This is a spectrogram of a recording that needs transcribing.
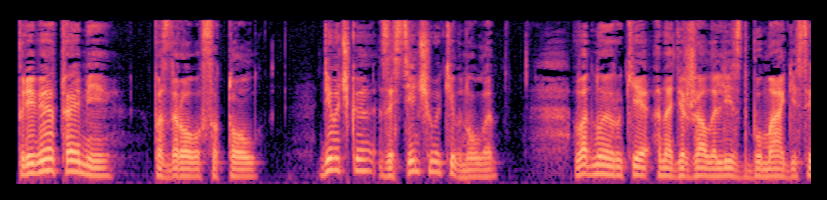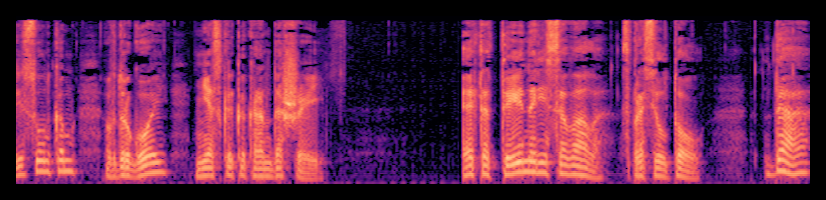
«Привет, Эми», — поздоровался Тол. Девочка застенчиво кивнула. В одной руке она держала лист бумаги с рисунком, в другой — несколько карандашей. «Это ты нарисовала?» — спросил Тол. «Да,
